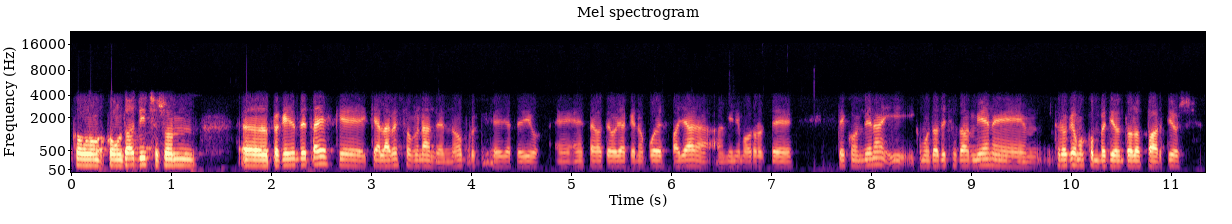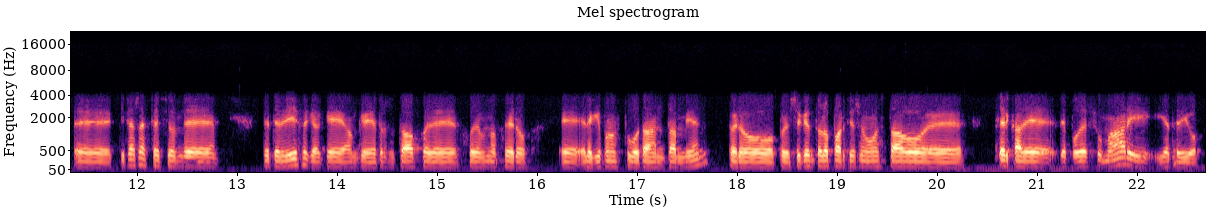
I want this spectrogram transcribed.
como, como tú has dicho, son eh, pequeños detalles que, que, a la vez son grandes, ¿no? Porque ya te digo, en esta categoría que no puedes fallar, al mínimo error te, te condena y, como tú has dicho también, creo que hemos competido en todos los partidos, quizás a excepción de, de Tenerife, que, aunque el resultado fue de, fue de 1-0, eh, el equipo no estuvo tan, tan bien, pero, pero sí que en todos los partidos hemos estado eh, cerca de, poder sumar y, ya te digo,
